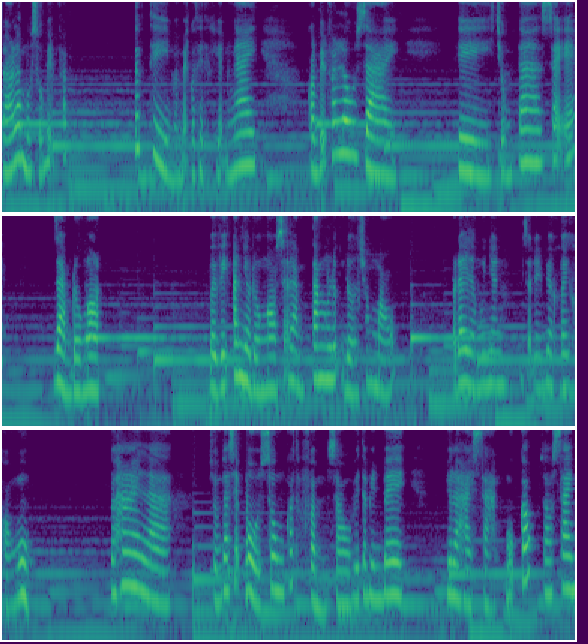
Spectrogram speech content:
Đó là một số biện pháp tức thì mà mẹ có thể thực hiện ngay. Còn biện pháp lâu dài thì chúng ta sẽ giảm đồ ngọt. Bởi vì ăn nhiều đồ ngọt sẽ làm tăng lượng đường trong máu và đây là nguyên nhân dẫn đến việc gây khó ngủ thứ hai là chúng ta sẽ bổ sung các thực phẩm giàu vitamin B như là hải sản, ngũ cốc, rau xanh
